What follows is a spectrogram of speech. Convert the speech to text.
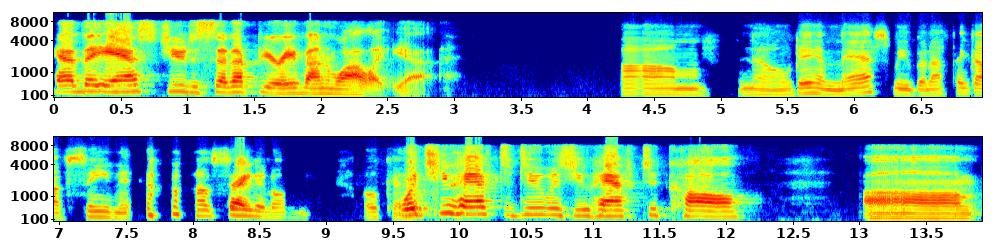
have they asked you to set up your Avon wallet yet? um, no, they haven't asked me, but I think I've seen it. I've seen Right. it on. Okay. What you have to do is you have to call um,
